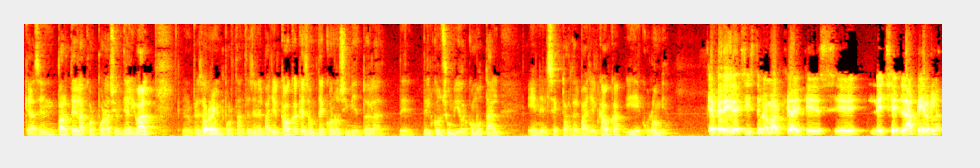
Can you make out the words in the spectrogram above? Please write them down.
que hacen parte de la corporación de Alival. Son empresas muy importantes en el Valle del Cauca que son de conocimiento de la, del consumidor como tal en el sector del Valle del Cauca y de Colombia. En Pereira existe una marca que es eh, leche La Perla.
